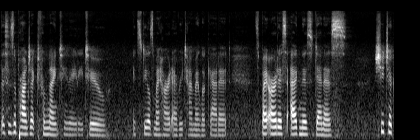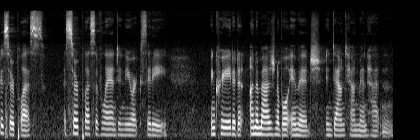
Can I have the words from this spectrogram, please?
This is a project from 1982. It steals my heart every time I look at it. It's by artist Agnes Denes. She took a surplus, a surplus of land in New York City, and created an unimaginable image in downtown Manhattan.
